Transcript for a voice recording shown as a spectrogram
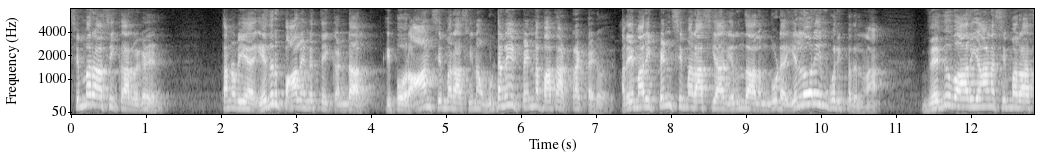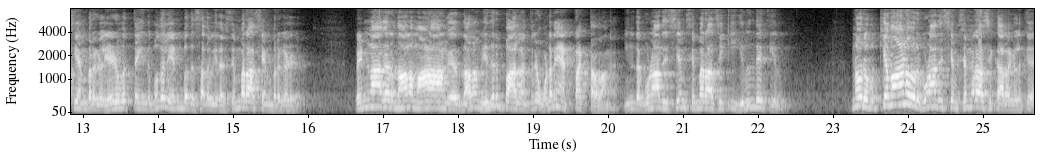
சிம்மராசிக்காரர்கள் தன்னுடைய எதிர்பாலினத்தை கண்டால் இப்போ ஒரு ஆண் சிம்மராசினா உடனே பெண்ணை பார்த்தா அட்ராக்ட் ஆயிடுவார். அதே மாதிரி பெண் சிம்மராசியாக இருந்தாலும் கூட எல்லோரையும் குறிப்பதில்லைனா வெகு வாரியான சிம்மராசி என்பர்கள் எழுபத்தைந்து முதல் எண்பது சதவீத சிம்மராசி என்பர்கள் பெண்ணாக இருந்தாலும் ஆணாக இருந்தாலும் எதிர்பாலனத்தில் உடனே அட்ராக்ட் ஆவாங்க. இந்த குணாதிசயம் சிம்மராசிக்கு இருந்தே தீரும். இன்னொரு முக்கியமான ஒரு குணாதிசயம் சிம்மராசிக்காரர்களுக்கு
